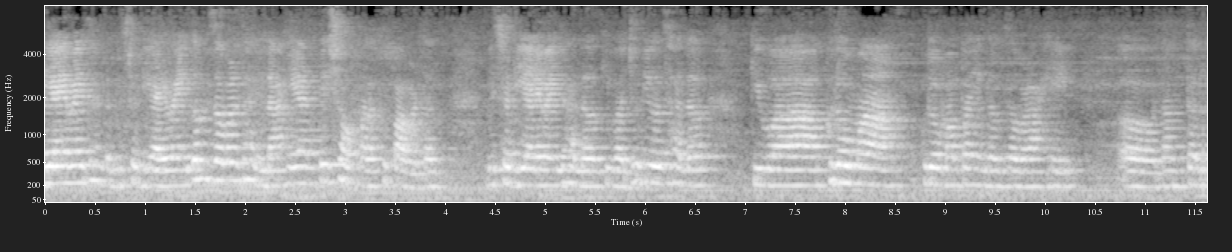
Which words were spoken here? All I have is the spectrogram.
डी आय वाय झालं मिस्टर डी आय वाय एकदम जवळ झालेलं आहे आणि ते शॉप मला खूप आवडतात. जसं डी आय वाय झालं किंवा झुडिओ झालं किंवा क्रोमा क्रोमा पण एकदम जवळ आहे. नंतर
